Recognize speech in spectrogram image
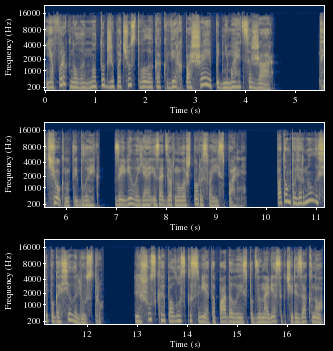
Я фыркнула, но тут же почувствовала, как вверх по шее поднимается жар. «Ты чокнутый, Блейк», — заявила я и задернула шторы своей спальни. Потом повернулась и погасила люстру. Лишь узкая полоска света падала из-под занавесок через окно,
